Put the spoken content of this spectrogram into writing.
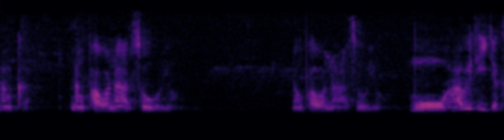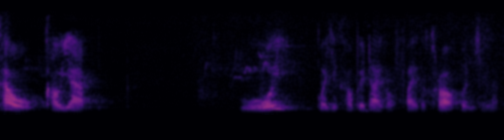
นั่งนั่งภาวนาสู้อยู่นั่งภาวนาสู้อยู่ หมู่หาวิธีจะเข้าเข้ายาก โอ้ยกว่าจะเข้าไปได้กับไฟก็ครอบเพิ่นใช่แล้ว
